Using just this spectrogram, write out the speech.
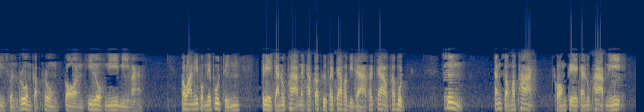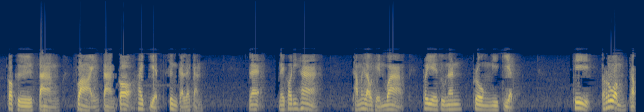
มีส่วนร่วมกับพระองค์ก่อนที่โลกนี้มีมา มื่อวานนี้ผมได้พูดถึงเตรียการุภาพนะครับ ก็คือพระเจ้าพระบิดาพระเจ้าพระบุตร ซึ่งทั้งสองพระภาคของเตรียการุภาพนี้ก็คือต่างฝ่ายต่างก็ให้เกียรติซึ่งกันและกัน และในข้อที่ห้าทำให้เราเห็นว่าพระเยซูนั้นพระองค์มีเกียรติ ที่ร่วมกับ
